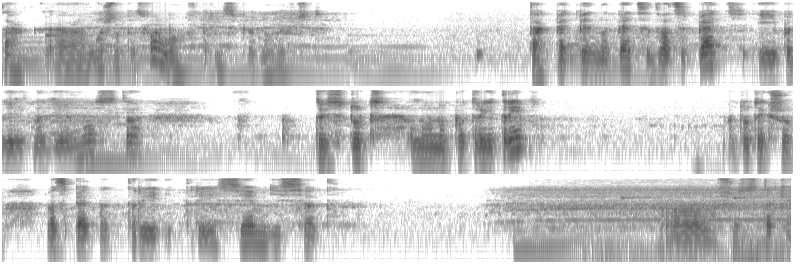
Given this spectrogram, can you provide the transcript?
Так, е, можна платформу, в принципі, одну вивчити. Так, 5, 5 на 5 це 25 і поділити на 90. Тобто тут умовно по 3,3. А тут якщо 25 на 3,3, 70. Щось таке.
